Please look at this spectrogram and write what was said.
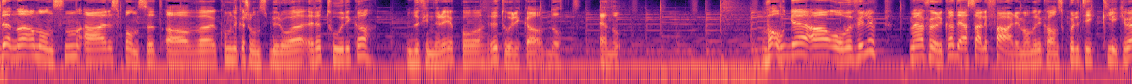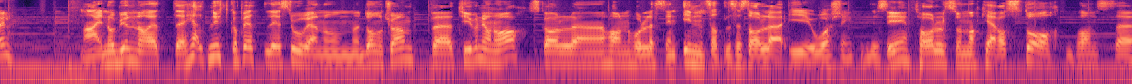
Denne annonsen er sponset av kommunikasjonsbyrået Retorika. Du finner de på retorika.no. Valget er over, Philip, men jeg føler ikke at jeg er særlig ferdig med amerikansk politikk likevel. Nei, nå begynner et eh, helt nytt kapittel i historien om Donald Trump. Eh, 20. januar skal eh, han holde sin innsettelsestale i Washington DC. Talen som markerer starten på hans eh,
